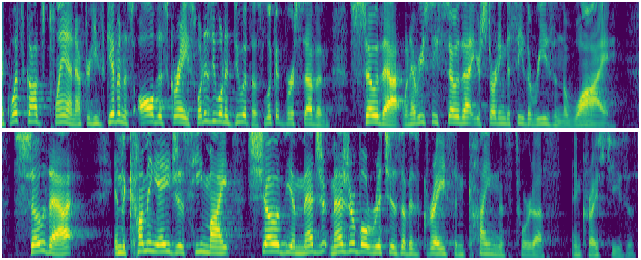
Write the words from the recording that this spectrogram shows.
Like, what's God's plan after He's given us all this grace? What does He want to do with us? Look at verse 7. So that, whenever you see so that, you're starting to see the reason, the why. So that in the coming ages He might show the immeasurable riches of His grace and kindness toward us in Christ Jesus.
